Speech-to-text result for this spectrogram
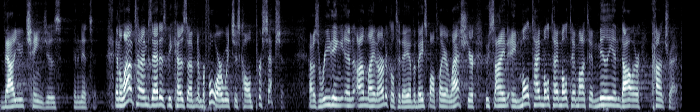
Value changes in an instant. And a lot of times that is because of number four, which is called perception. I was reading an online article today of a baseball player last year who signed a multi, multi, multi, multi million dollar contract.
